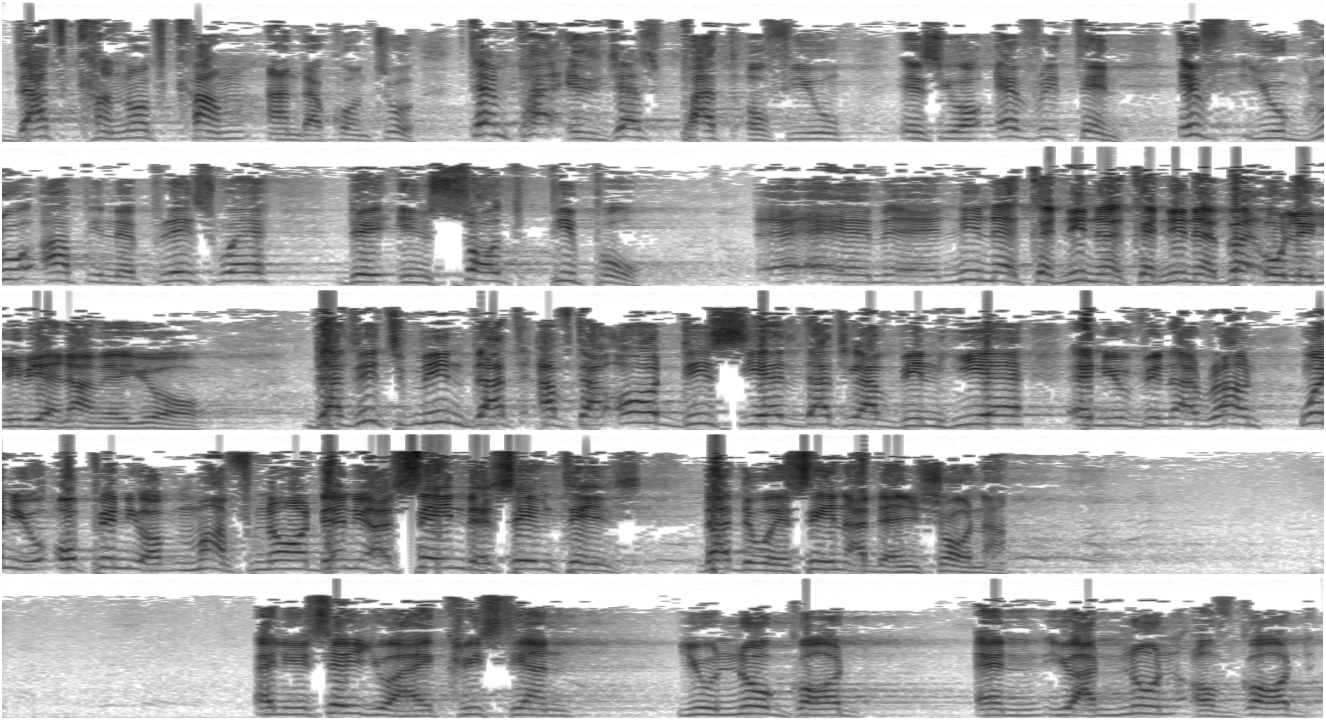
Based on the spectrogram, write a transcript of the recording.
that cannot come under control. Temper is just part of you, is your everything. If you grew up in a place where they insult people, does it mean that after all these years that you have been here and you've been around, when you open your mouth no, then you are saying the same things that they were saying at the Enshona? and you say you are a Christian, you know God, and you are known of God,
